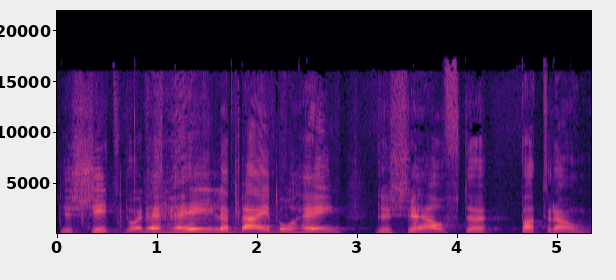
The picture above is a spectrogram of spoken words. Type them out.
Je ziet door de hele Bijbel heen dezelfde patroon.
